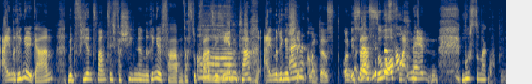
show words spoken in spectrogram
ein Ringelgarn mit 24 verschiedenen Ringelfarben, dass du quasi oh, jeden Tag einen Ringel stricken konntest. Und ich saß so auf meinen Händen. Musst du mal gucken.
